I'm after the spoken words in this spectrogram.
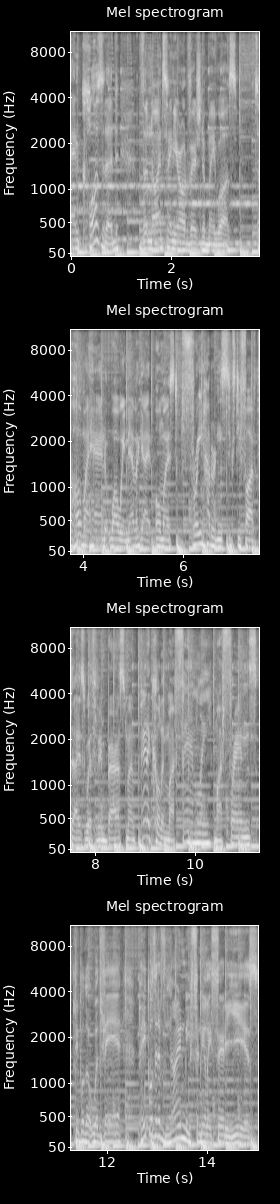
and closeted the 19 year old version of me was. To hold my hand while we navigate almost 365 days worth of embarrassment, I'm going to call in my family, my friends, people that were there, people that have known me for nearly 30 years.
